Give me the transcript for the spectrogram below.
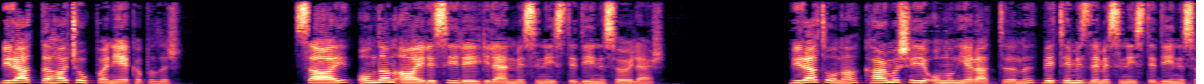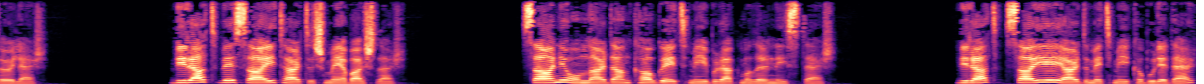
Virat daha çok paniğe kapılır. Sai, ondan ailesiyle ilgilenmesini istediğini söyler. Virat ona, karmaşayı onun yarattığını ve temizlemesini istediğini söyler. Virat ve Sai tartışmaya başlar. Sani onlardan kavga etmeyi bırakmalarını ister. Virat, Sai'ye yardım etmeyi kabul eder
